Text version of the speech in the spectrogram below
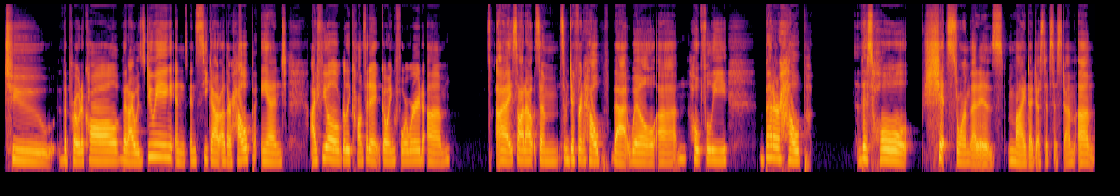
to the protocol that I was doing and and seek out other help and I feel really confident going forward. Um, I sought out some some different help that will um, hopefully better help this whole shitstorm that is my digestive system. Um,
